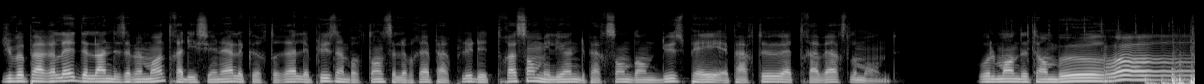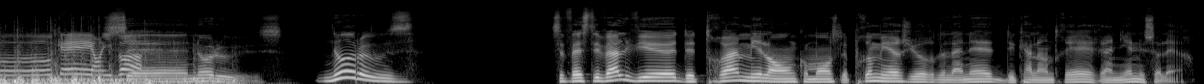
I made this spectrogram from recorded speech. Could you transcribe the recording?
Je vais parler de l'un des événements traditionnels et culturels les plus importants célébrés par plus de 300 millions de personnes dans 12 pays et partout à travers le monde. Roulement de tambour, Oh, OK, on y va. c'est. Ce festival vieux de 3000 ans commence le premier jour de l'année du calendrier iranien ou solaire.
